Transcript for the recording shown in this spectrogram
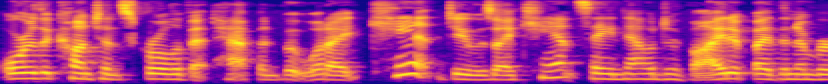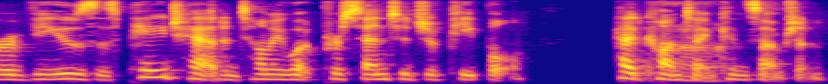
or the content scroll event happened. But what I can't do is I can't say now divide it by the number of views this page had and tell me what percentage of people had content uh, consumption.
